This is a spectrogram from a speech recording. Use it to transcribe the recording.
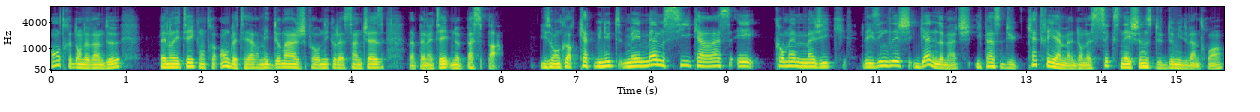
entre dans le 22. Pénalité contre Angleterre, mais dommage pour Nicolas Sanchez, la pénalité ne passe pas. Ils ont encore 4 minutes, mais même si Carras est quand même magique. Les English gagnent le match. Ils passent du quatrième dans la Six Nations de 2023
